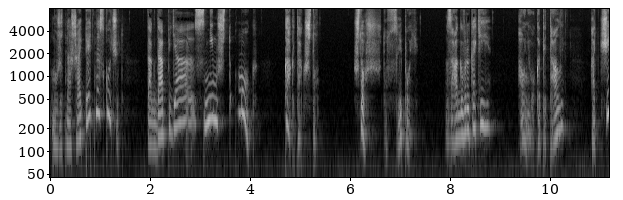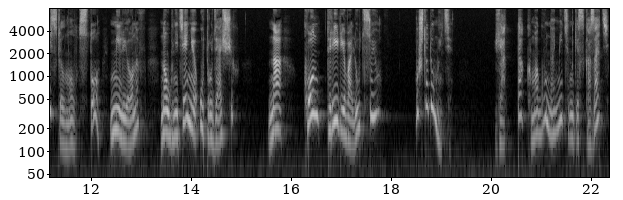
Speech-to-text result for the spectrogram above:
Может, наши опять наскочат? Тогда б я с ним что мог? Как так что? Что ж, что слепой? Заговоры какие? А у него капиталы? Отчислил, мол, сто миллионов на угнетение у трудящих, на контрреволюцию. Вы что думаете? Я так могу на митинге сказать,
